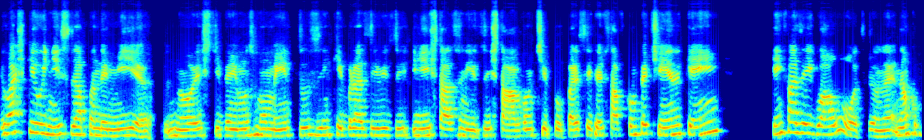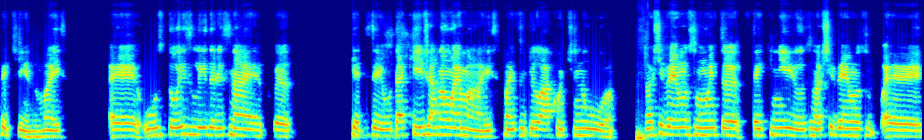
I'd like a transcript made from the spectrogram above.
Eu acho que o início da pandemia, nós tivemos momentos em que Brasil e Estados Unidos estavam, tipo, parecia que eles estavam competindo quem, quem fazia igual o outro, né? Não competindo, mas é, os dois líderes na época, quer dizer, o daqui já não é mais, mas o de lá continua. Nós tivemos muita fake news, nós tivemos é,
